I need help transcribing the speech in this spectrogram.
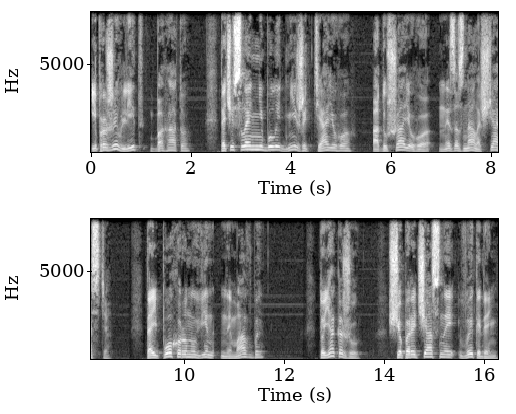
і прожив літ багато, та численні були дні життя його, а душа його не зазнала щастя, та й похорону він не мав би, то я кажу, що передчасний викидень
